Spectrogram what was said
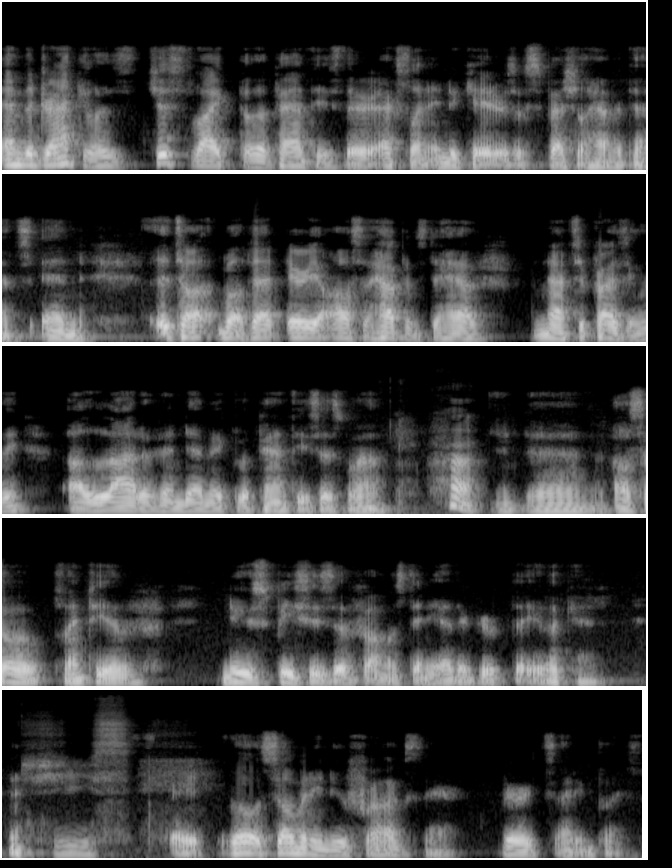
And the Draculas, just like the Lepanthes, they're excellent indicators of special habitats. And it's all well, that area also happens to have, not surprisingly, a lot of endemic Lepanthes as well. Huh. And uh, also plenty of new species of almost any other group that you look at. Jeez. Great. Oh, so many new frogs there. Very exciting place.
